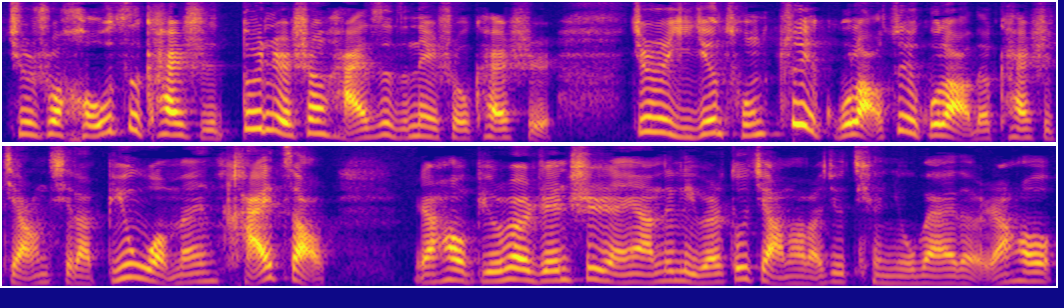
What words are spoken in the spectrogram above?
就是说猴子开始蹲着生孩子的那时候开始，就是已经从最古老、最古老的开始讲起了，比我们还早。然后比如说人吃人呀，那里边都讲到了，就挺牛掰的。然后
